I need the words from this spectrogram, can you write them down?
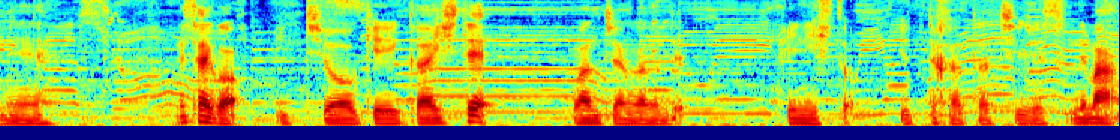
ね。で最後一応警戒してワンチャンがあるんでフィニッシュといった形です。ねまあ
